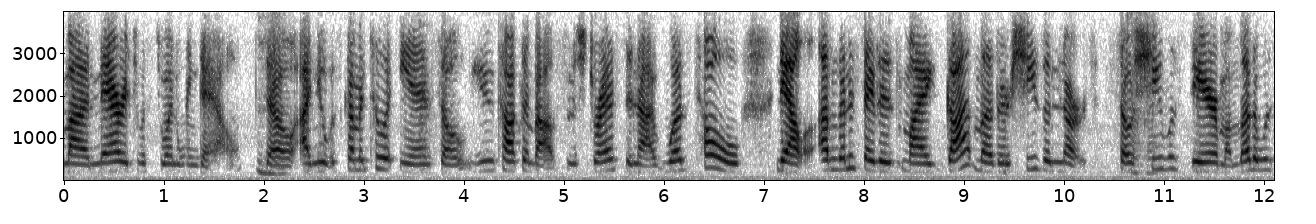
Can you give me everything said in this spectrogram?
my marriage was dwindling down. Mm-hmm. So I knew it was coming to an end. So you talking about some stress, and I was told. Now I'm going to say this: my godmother, she's a nurse, so okay. she was there. My mother was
